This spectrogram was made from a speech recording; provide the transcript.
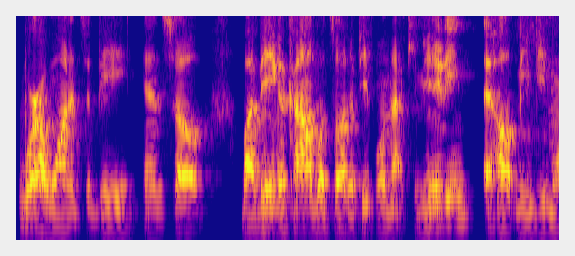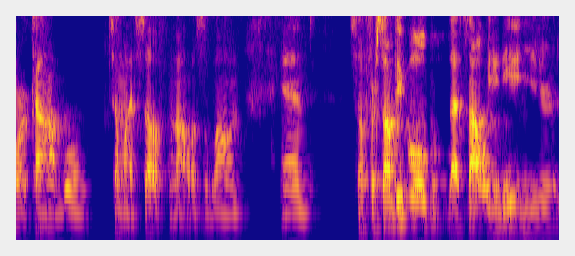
where I wanted to be. And so by being accountable to other people in that community, it helped me be more accountable to myself when I was alone. And so for some people, that's not what you need. And You're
